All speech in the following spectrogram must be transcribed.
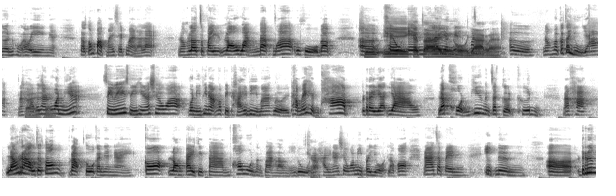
เงินของเราเองเนี่ยเราต้องปรับ mindset ใหม่แล้วแหละ เนาะเราจะไปรอหวังแบบว่าโอ้โหแบบเอ่อ QE เทลเอ็กนระจาอะไรยอย่านั่งนเงี้ยโหมันยากแล้วฮะเออเนาะมันก็จะอยู่ยากนะคะใช่เพราะฉะนั้นใช่วันเนี้ยซีรีส์นี้ที่น่าเชื่อว่าวันนี้พี่นัทมาปิดท้ายให้ดีมากเลยทำให้เห็นภาพระยะยาว และผลที่มันจะเกิดขึ้นนะคะ แล้วเราจะต้องปรับตัวกันยังไง ก็ลองไปติดตามข้อมูลต่างๆ เหล่านี้ดูนะคะน่าเชื่อว่ามีประโยชน์แล้วก็น่าจะเป็นอีกหนึ่ง เอ่อเรื่อง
